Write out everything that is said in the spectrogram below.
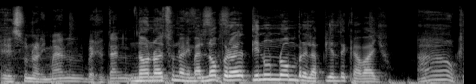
¿Es un animal vegetal? No, no es un animal. No, pero tiene un nombre la piel de caballo. Ah, ok.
